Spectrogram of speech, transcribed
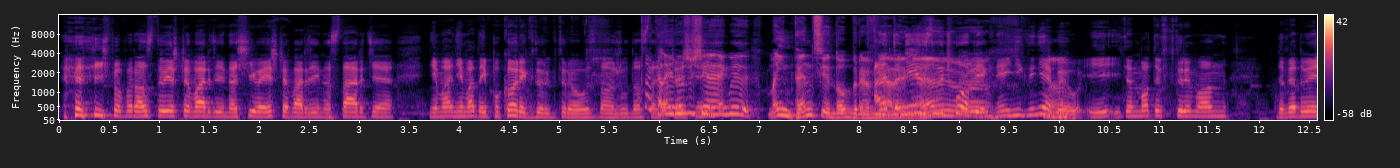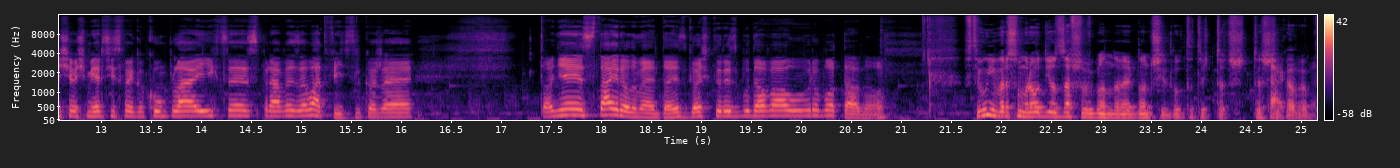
I po prostu jeszcze bardziej na siłę, jeszcze bardziej na starcie. Nie ma, nie ma tej pokory, który, którą zdążył dostać Tak, ale jednocześnie jakby ma intencje dobre w Ale miarę, to nie jest zły człowiek, nie? I nigdy nie No. był. I, I ten motyw, w którym on dowiaduje się o śmierci swojego kumpla i chce sprawę załatwić, tylko że to nie jest Iron Man, to jest gość, który zbudował robota, no. W tym uniwersum Rodeo zawsze wyglądał jak Don Cheadle, to też, to, też- też Tak, ciekawe. tak.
